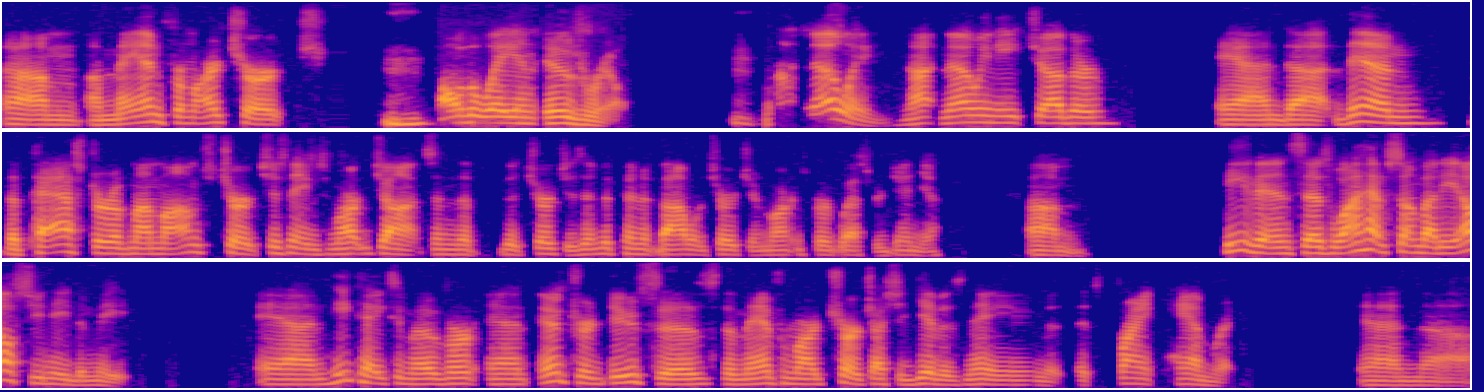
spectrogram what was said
um, a man from our church mm-hmm. all the way in Israel, mm-hmm. not knowing, not knowing each other, and uh, then the pastor of my mom's church, his name's Mark Johnson. The, the church is Independent Bible Church in Martinsburg, West Virginia. Um, he then says, Well, I have somebody else you need to meet. And he takes him over and introduces the man from our church. I should give his name. It's Frank Hamrick. And uh,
